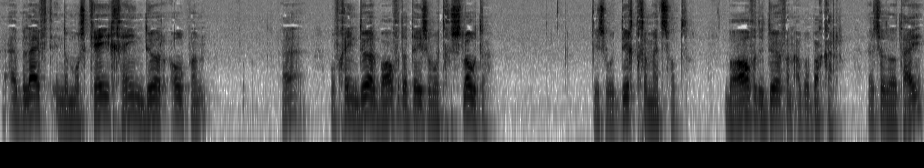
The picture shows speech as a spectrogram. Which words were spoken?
er blijft in de moskee geen deur open, hè, of geen deur, behalve dat deze wordt gesloten. Deze wordt dichtgemetseld, behalve de deur van Abu Bakr. Zodat hij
